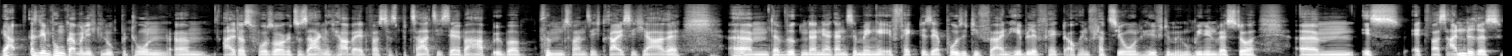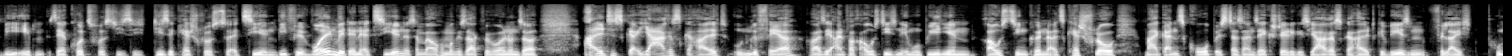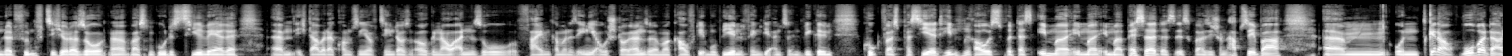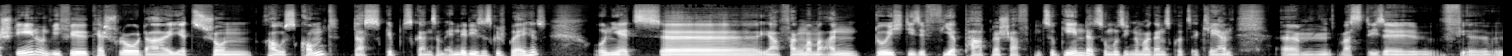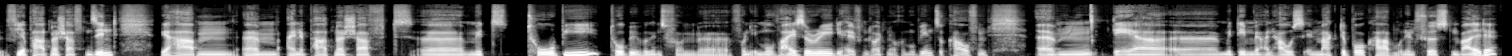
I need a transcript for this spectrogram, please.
Ja, also den Punkt kann man nicht genug betonen. Ähm, Altersvorsorge zu sagen, ich habe etwas, das bezahlt sich selber ab über 25, 30 Jahre. Ähm, da wirken dann ja ganze Menge Effekte sehr positiv für einen Hebeleffekt. Auch Inflation hilft dem Immobilieninvestor, ähm, ist etwas anderes, wie eben sehr kurzfristig diese Cashflows zu erzielen. Wie viel wollen wir denn erzielen? Das haben wir auch immer gesagt. Wir wollen unser altes Ge Jahresgehalt ungefähr quasi einfach aus diesen Immobilien rausziehen können als Cashflow. Mal ganz grob ist das ein sechsstelliges Jahresgehalt gewesen. Vielleicht 150 oder so, ne, was ein gutes Ziel wäre. Ähm, ich glaube, da kommt es nicht auf 10.000 Euro genau an. So fein kann man das eh nicht aussteuern, sondern man kauft die Immobilien, fängt die an zu entwickeln, guckt, was passiert. Hinten raus wird das immer, immer, immer besser. Das ist quasi schon absehbar. Ähm, und genau, wo wir da stehen und wie viel Cashflow da jetzt schon rauskommt, das gibt's ganz am Ende dieses Gespräches. Und jetzt äh, ja, fangen wir mal an, durch diese vier Partnerschaften zu gehen. Dazu muss ich nochmal ganz kurz erklären, ähm, was diese vier, vier Partnerschaften sind. Wir haben ähm, eine Partnerschaft äh, mit Tobi, Tobi übrigens von, äh, von Immovisory, die helfen Leuten auch Immobilien zu kaufen, ähm, der, äh, mit dem wir ein Haus in Magdeburg haben und in Fürstenwalde.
